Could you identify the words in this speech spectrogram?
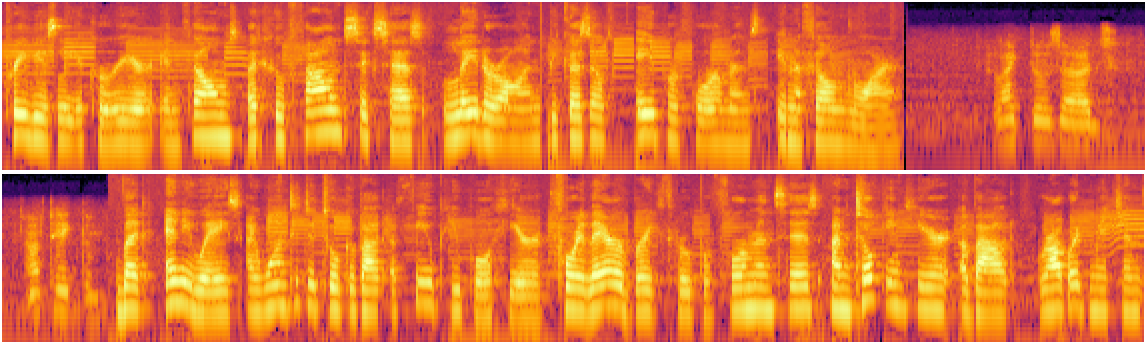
previously a career in films but who found success later on because of a performance in a film noir like those odds. I'll take them. But anyways, I wanted to talk about a few people here for their breakthrough performances. I'm talking here about Robert Mitchum,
